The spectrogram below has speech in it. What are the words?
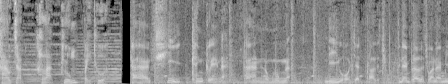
คาวจัดคละคลุ้งไปทั่ว ถ้าหากที่แข็งแกร่งนะถ้าหนุ่มๆนะห นีออกจากพระราชวังในพระราชวังนมี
